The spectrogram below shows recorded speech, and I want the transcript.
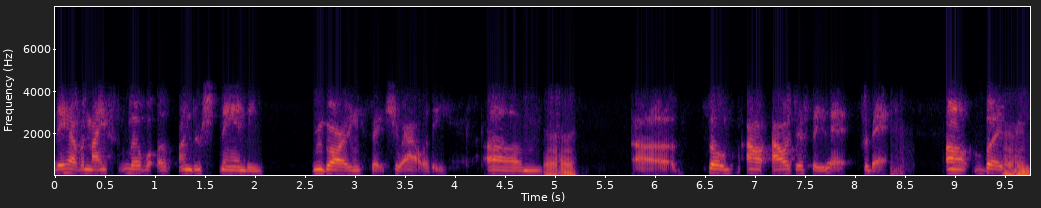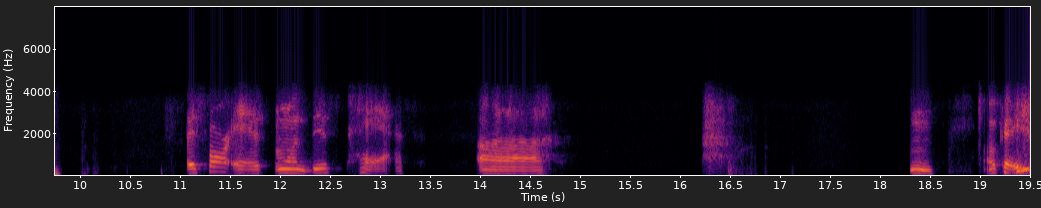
they have a nice level of understanding regarding sexuality. Um, Uh-huh. uh, so I'll, I'll just say that for that. Uh, but Uh-huh. as far as on this path, uh, mm, okay,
